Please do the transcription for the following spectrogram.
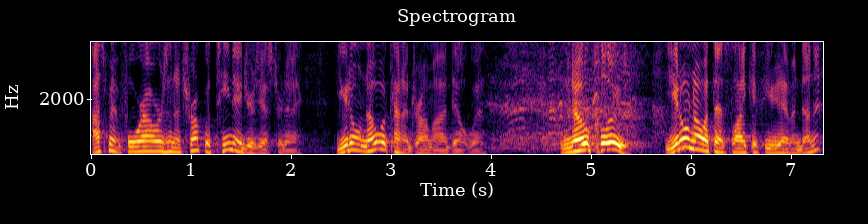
I spent four hours in a truck with teenagers yesterday. You don't know what kind of drama I dealt with. No clue. You don't know what that's like if you haven't done it.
